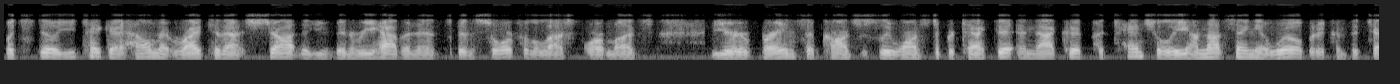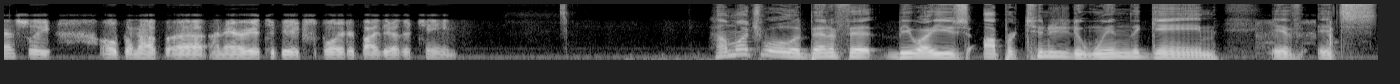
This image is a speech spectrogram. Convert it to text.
But still, you take a helmet right to that shot that you've been rehabbing and it's been sore for the last four months your brain subconsciously wants to protect it, and that could potentially, I'm not saying it will, but it could potentially open up uh, an area to be exploited by the other team. How much will it benefit BYU's opportunity to win the game if it's,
